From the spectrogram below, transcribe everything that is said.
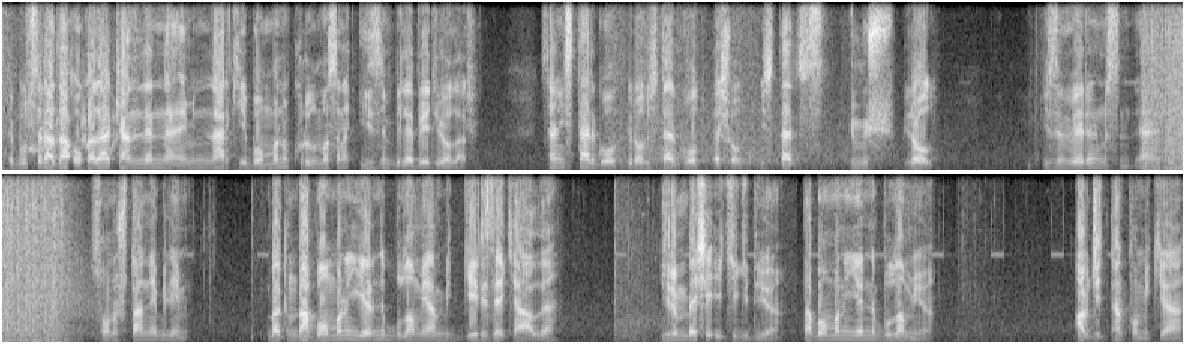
Planting. E bu sırada o kadar kendilerine eminler ki bombanın kurulmasına izin bile veriyorlar. Sen ister gold 1 ol, ister gold 5 ol, ister gümüş 1 ol. İzin verir misin yani? Sonuçta ne bileyim. Bakın daha bombanın yerini bulamayan bir geri zekalı 25'e 2 gidiyor. Daha bombanın yerini bulamıyor. Abi cidden komik ya.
